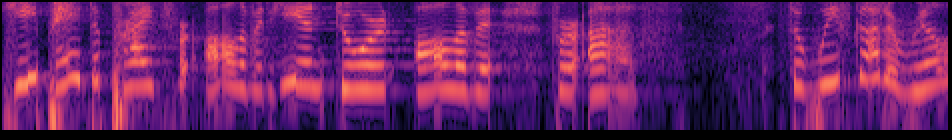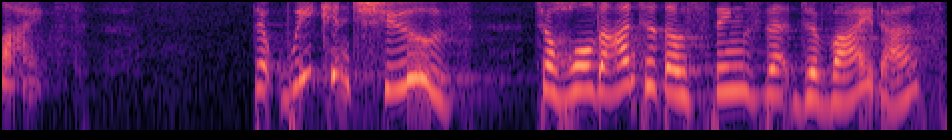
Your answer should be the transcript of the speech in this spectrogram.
He paid the price for all of it, He endured all of it for us. So we've got to realize that we can choose to hold on to those things that divide us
